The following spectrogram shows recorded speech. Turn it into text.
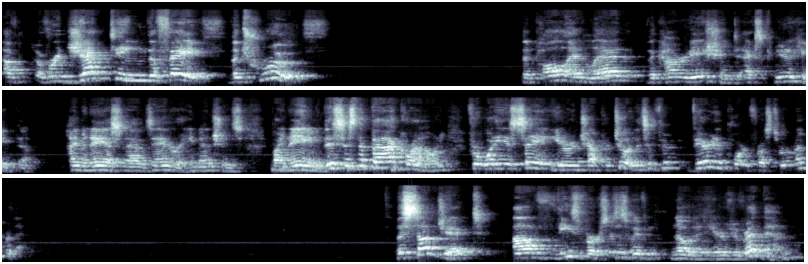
of, of rejecting the faith, the truth, that Paul had led the congregation to excommunicate them. Hymenaeus and Alexander, he mentions by name. This is the background for what he is saying here in chapter 2. And it's very important for us to remember that. The subject of these verses, as we've noted here, as we've read them,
